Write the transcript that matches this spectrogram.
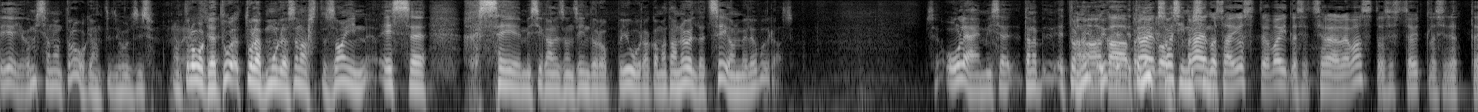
ei, ei, aga mis on ontoloogia antud juhul siis no,? ontoloogia tuleb mulle sõnast design, esse, see, mis iganes on see Indo-Euroopa juur, aga ma tahan öelda, et see on meile võõras. see olemise, tähendab, et on, aga et praegu, on üks asi, mis praegu on... sa just vaidlesid sellele vastu, sest sa ütlesid, et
